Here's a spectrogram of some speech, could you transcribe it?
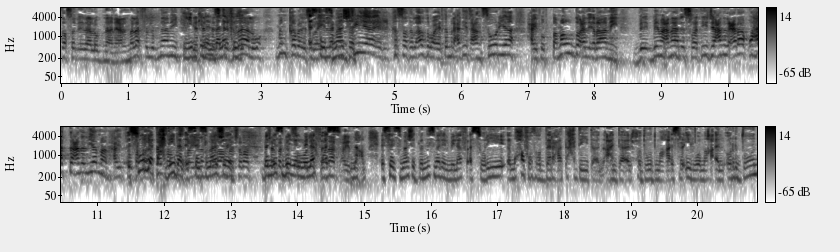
تصل إلى لبنان. يعني الملف اللبناني يتم الملف استغلاله من قبل اسرائيل لكن في قصة الأذرع يتم الحديث عن سوريا حيث التموضع الإيراني بمعناه الاستراتيجي عن العراق وحتى عن اليمن حيث سوريا تحديدا أستاذ ماجد بالنسبة للملف أس... نعم. أستاذ ماجد بالنسبة للملف السوري محافظة درعا تحديدا عند الحدود مع إسرائيل ومع الأردن.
